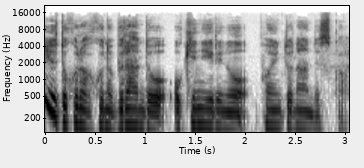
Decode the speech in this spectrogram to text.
ういうところがこのブランドお気に入りのポイントなんですか？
